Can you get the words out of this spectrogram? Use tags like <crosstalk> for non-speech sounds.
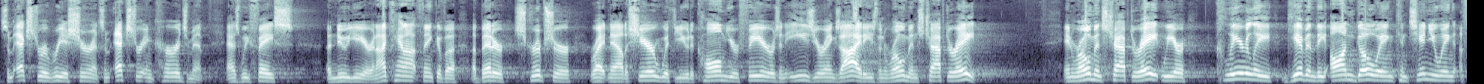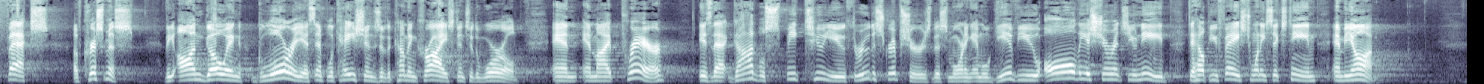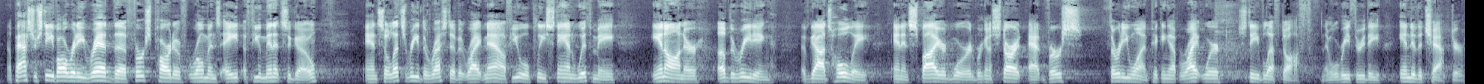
some extra reassurance, some extra encouragement as we face a new year. And I cannot think of a, a better scripture right now to share with you to calm your fears and ease your anxieties than Romans chapter 8. In Romans chapter 8, we are clearly given the ongoing, continuing effects of Christmas the ongoing glorious implications of the coming Christ into the world. And, and my prayer is that God will speak to you through the scriptures this morning and will give you all the assurance you need to help you face 2016 and beyond. Now, Pastor Steve already read the first part of Romans 8 a few minutes ago, and so let's read the rest of it right now. If you will please stand with me in honor of the reading of God's holy and inspired word. We're going to start at verse 31, picking up right where Steve left off. And we'll read through the end of the chapter.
